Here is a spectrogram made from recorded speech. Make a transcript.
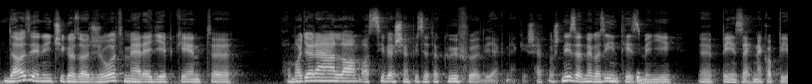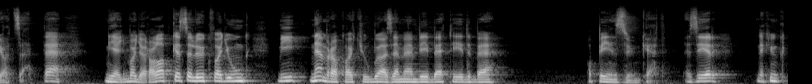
De azért nincs igazad Zsolt, mert egyébként a magyar állam az szívesen fizet a külföldieknek is. Hát most nézed meg az intézményi pénzeknek a piacát. Te, mi egy magyar alapkezelők vagyunk, mi nem rakhatjuk be az MNB betétbe a pénzünket. Ezért nekünk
